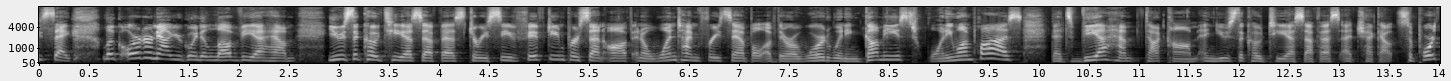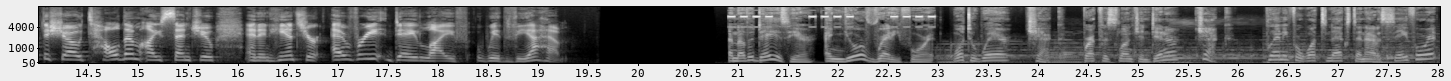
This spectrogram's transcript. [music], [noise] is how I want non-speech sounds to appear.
say? Look, order now. You're going to love Viia Hemp. Use the code TSFS to receive 15% off and a one time free sample of their award winning gummies, 21 plus. That's viiahemp.com and use the code TSFS at checkout. Support the show, tell them I sent you, and enhance your everyday life with Viia Hemp. Another day is here, and you're ready for it. What to wear? Check. Breakfast, lunch, and dinner? Check. Planning for what's next and how to save for it?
